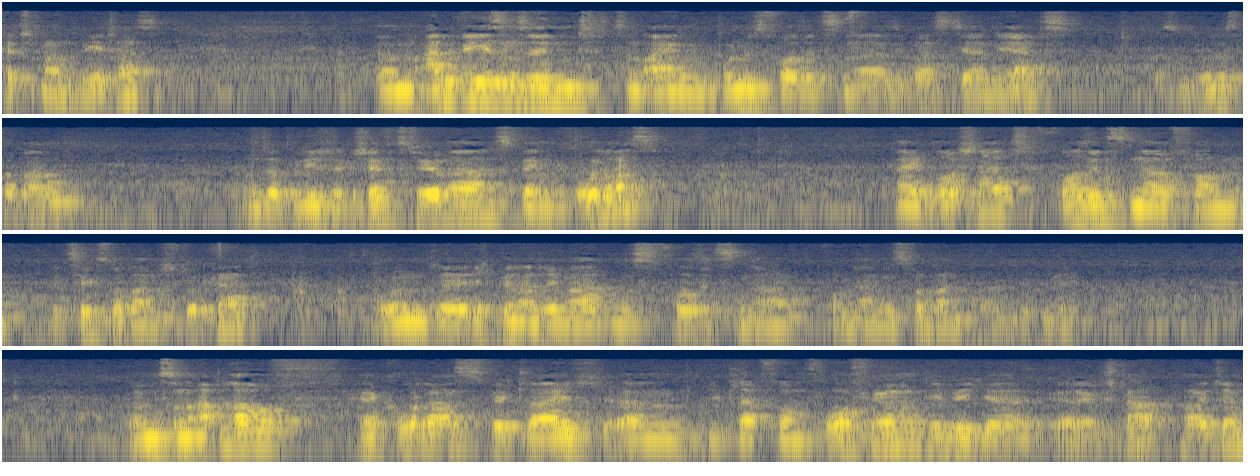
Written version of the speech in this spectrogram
Kretschmann-Meters. Ähm, anwesend sind zum einen Bundesvorsitzender Sebastian Nerz aus dem Bundesverband, unser politischer Geschäftsführer Sven Krolas, Kai Groschat, Vorsitzender vom Bezirksverband Stuttgart und äh, ich bin André Martens, Vorsitzender vom Landesverband Baden-Württemberg. Ähm, zum Ablauf Herr Kolas wird gleich ähm, die Plattform vorführen, die wir hier äh, starten heute.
